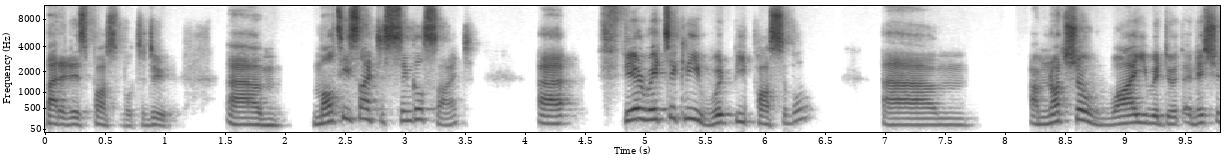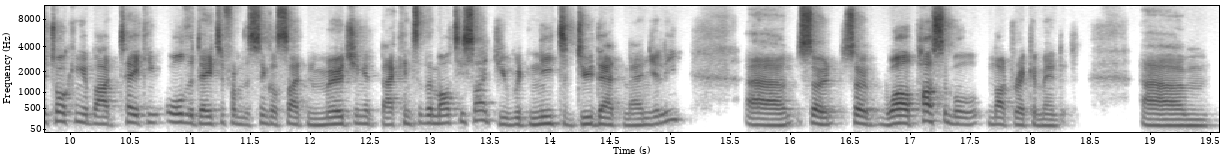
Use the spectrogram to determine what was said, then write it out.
but it is possible to do. Um, Multi-site to single site uh, theoretically would be possible. Um, I'm not sure why you would do it unless you're talking about taking all the data from the single site and merging it back into the multi-site. You would need to do that manually. Um, so, so while possible, not recommended. Um,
